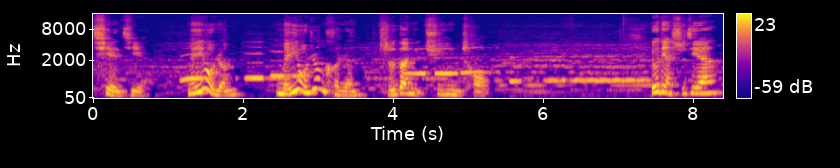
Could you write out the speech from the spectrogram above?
切记，没有人，没有任何人值得你去应酬。有点时间，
